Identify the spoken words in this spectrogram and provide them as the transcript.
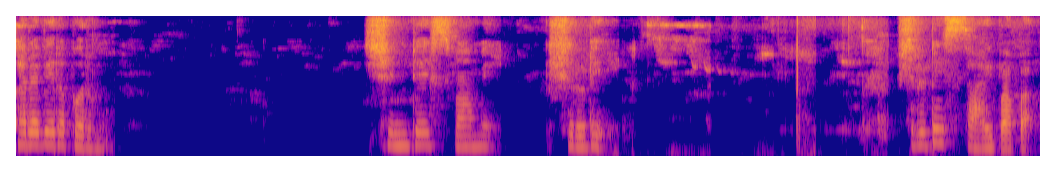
కరవీరపురము. షిండే స్వామి షిరిడి. షిరిడి సాయిబాబా.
